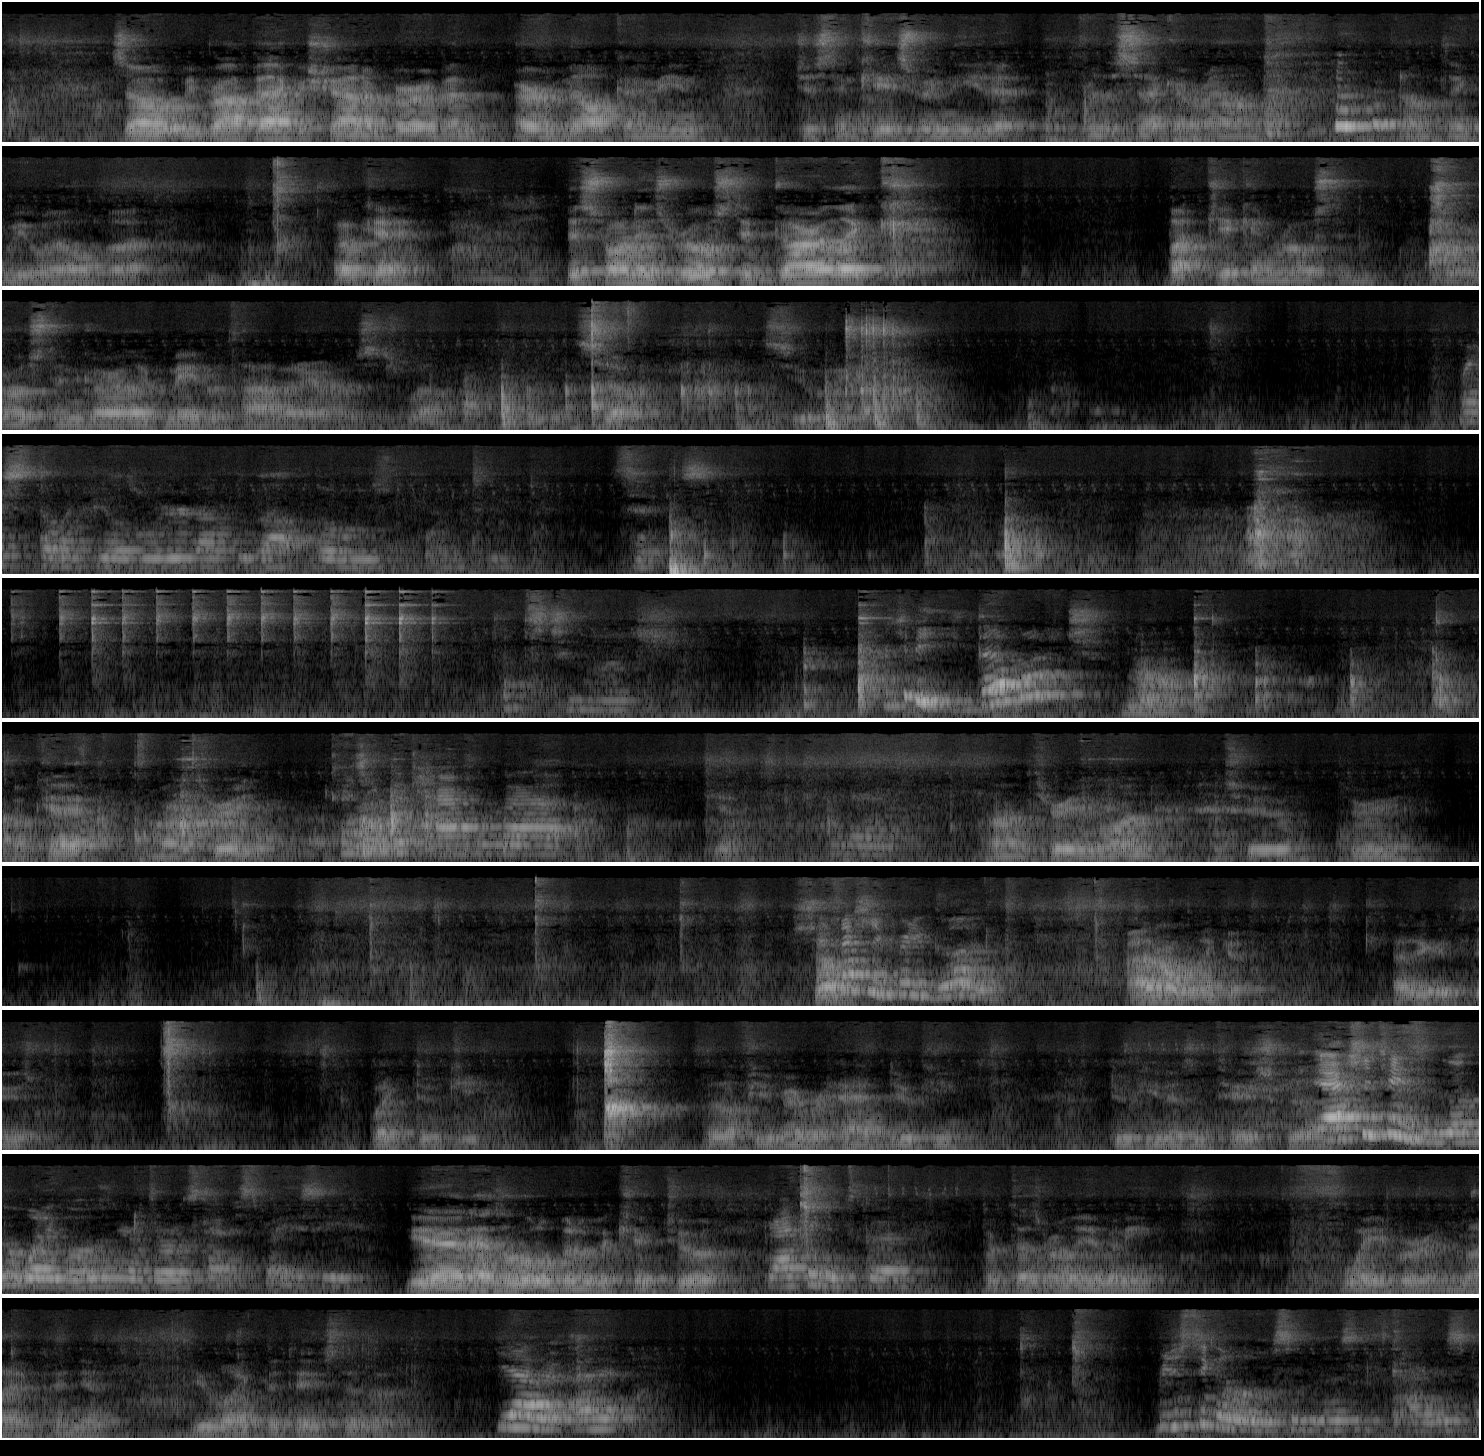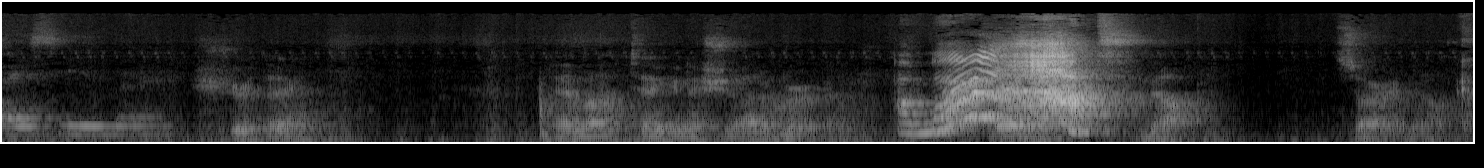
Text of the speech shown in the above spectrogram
So we brought back a shot of bourbon, or milk, I mean, just in case we need it for the second round. I don't think we will, but. Okay. This one is roasted garlic, butt kicking roasted, roasted garlic made with habaneros as well. So, let's see what we got. My stomach feels weird after that. Those one, two, six. That's too much. Are you gonna eat that much? No. Okay, on three. Can I take like half of that? Yeah. Okay. On three. One, two, three. So, That's actually pretty good. I don't like it. I think it tastes like Dookie. I don't know if you've ever had Dookie. Dookie doesn't taste good. It actually tastes good, but when it goes in your throat, it's kind of spicy. Yeah, it has a little bit of a kick to it, But I think it's good. but it doesn't really have any flavor, in my opinion. Do you like the taste of it? Yeah, but I. We just take a little sip of this. It's kind of spicy in there. Sure thing. Emma taking a shot of bourbon. I'm not. Milk. Sorry, milk.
